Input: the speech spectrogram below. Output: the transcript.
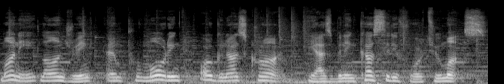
money laundering and promoting organized crime. He has been in custody for two months.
